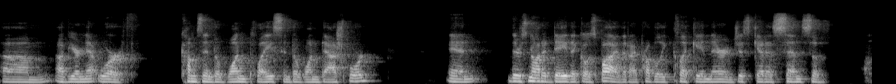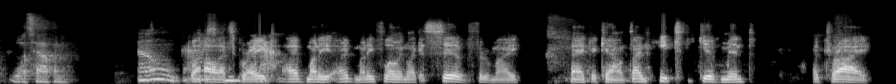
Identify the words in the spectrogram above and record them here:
um, of your net worth comes into one place, into one dashboard. And there's not a day that goes by that I probably click in there and just get a sense of what's happening. Oh, gosh. wow, that's great! I have money. I have money flowing like a sieve through my bank accounts. I need to give Mint a try.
